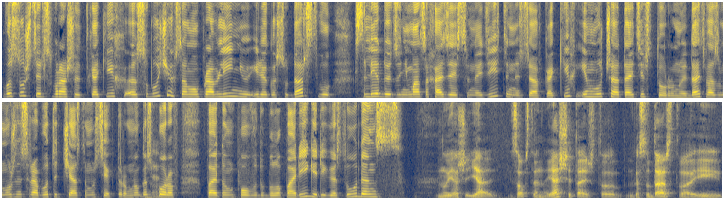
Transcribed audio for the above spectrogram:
Вот слушатель спрашивает, в каких э, случаях самоуправлению или государству следует заниматься хозяйственной деятельностью, а в каких им лучше отойти в сторону и дать возможность работать частному сектору. Много да. споров по этому поводу было по Риге, Рига Студенс. Ну, я, я, собственно, я считаю, что государство и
